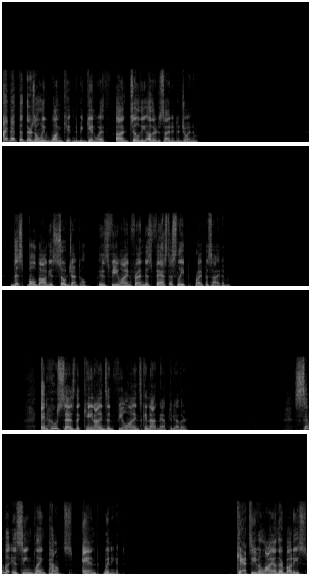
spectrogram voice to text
I bet that there's only one kitten to begin with until the other decided to join him. This bulldog is so gentle his feline friend is fast asleep right beside him. And who says that canines and felines cannot nap together Simba is seen playing pounce and winning it Cats even lie on their buddies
